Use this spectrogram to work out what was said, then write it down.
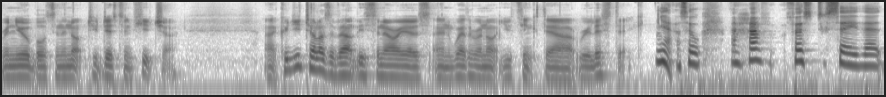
renewables in the not too distant future. Uh, could you tell us about these scenarios and whether or not you think they are realistic? Yeah, so I have first to say that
